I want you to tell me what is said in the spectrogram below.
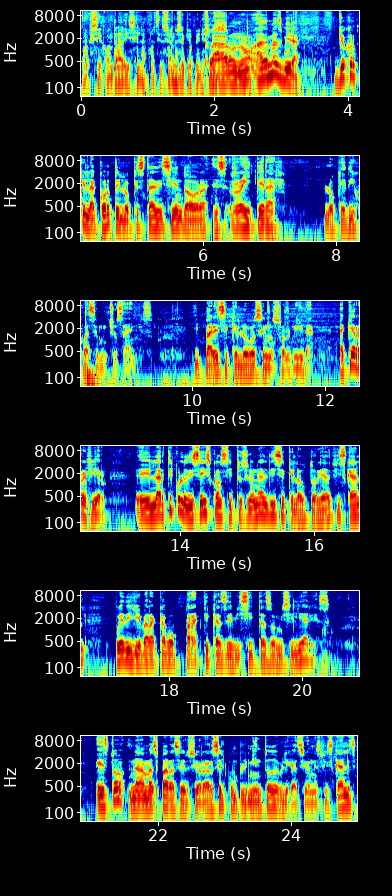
porque si contradice la Constitución, no sé qué opinas. Claro, no. Además, mira, yo creo que la Corte lo que está diciendo ahora es reiterar lo que dijo hace muchos años y parece que luego se nos olvida. ¿A qué refiero? El artículo 16 constitucional dice que la autoridad fiscal puede llevar a cabo prácticas de visitas domiciliarias. Esto nada más para cerciorarse el cumplimiento de obligaciones fiscales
